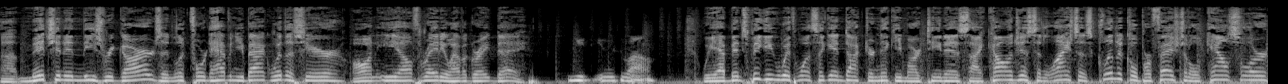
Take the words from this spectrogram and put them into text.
uh, mention in these regards, and look forward to having you back with us here on eHealth Radio. Have a great day. You do as well. We have been speaking with once again Dr. Nikki Martinez, psychologist and licensed clinical professional counselor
